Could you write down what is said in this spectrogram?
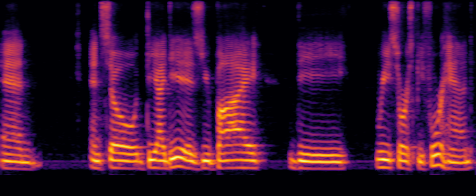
And and so the idea is you buy the resource beforehand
